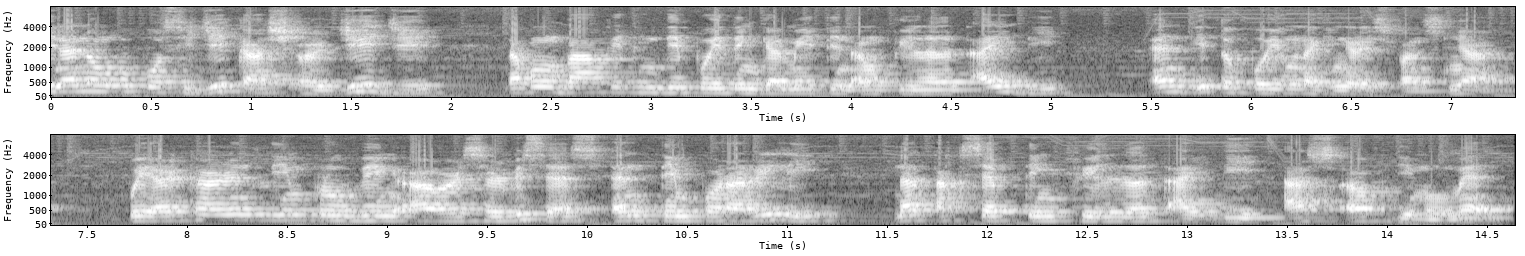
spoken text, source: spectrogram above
tinanong ko po si Gcash or Gigi na kung bakit hindi pwedeng gamitin ang PhilHealth ID and ito po yung naging response niya. We are currently improving our services and temporarily not accepting PhilHealth ID as of the moment.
